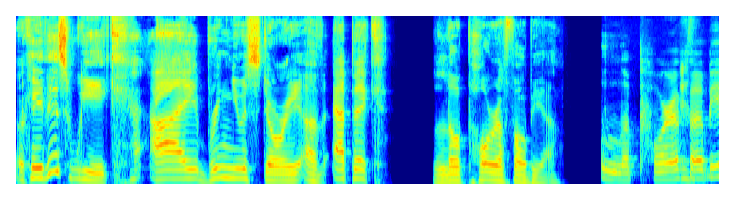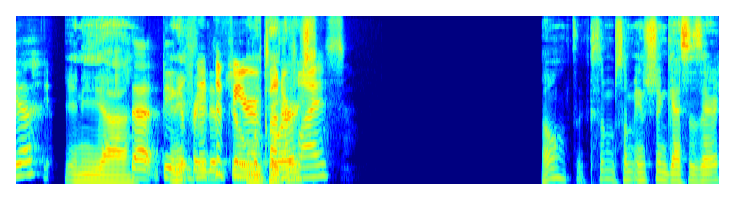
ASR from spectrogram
Okay, this week I bring you a story of epic leporophobia. Leporophobia? Any uh That being Any- Is afraid that the of fear of Joel Takers? butterflies? Oh some some interesting guesses there.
